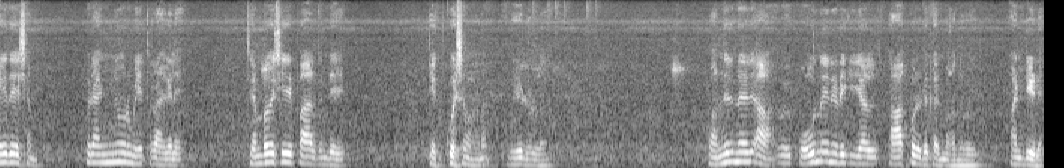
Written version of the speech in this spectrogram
ഏകദേശം ഒരു അഞ്ഞൂറ് മീറ്റർ അകലെ ചെമ്പകശ്ശേരി പാലത്തിന്റെ തെക്കുവശമാണ് വീടുള്ളത്. വന്നിരുന്ന ആ പോകുന്നതിനിടയ്ക്ക് ഇയാൾ താക്കോൽ എടുക്കാൻ മറന്നുപോയി വണ്ടിയുടെ.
